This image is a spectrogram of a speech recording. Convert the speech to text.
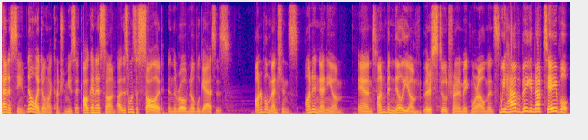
Tennessee. No, I don't like country music. Oganesson. Uh, this one's a solid in the row of noble gases. Honorable mentions. Ununennium and unbinilium. They're still trying to make more elements. We have a big enough table.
